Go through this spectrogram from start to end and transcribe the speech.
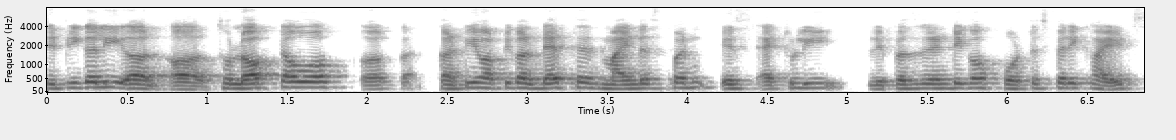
typically so log tau of continuum optical depth as minus one is actually representing of photospheric heights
